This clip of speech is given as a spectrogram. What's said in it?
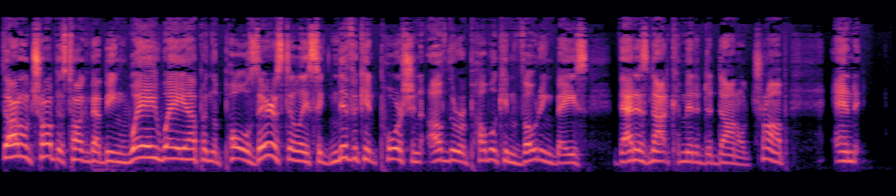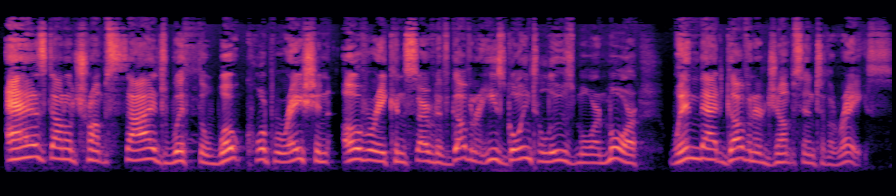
Donald Trump is talking about being way, way up in the polls. There is still a significant portion of the Republican voting base that is not committed to Donald Trump. And as Donald Trump sides with the woke corporation over a conservative governor, he's going to lose more and more when that governor jumps into the race.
